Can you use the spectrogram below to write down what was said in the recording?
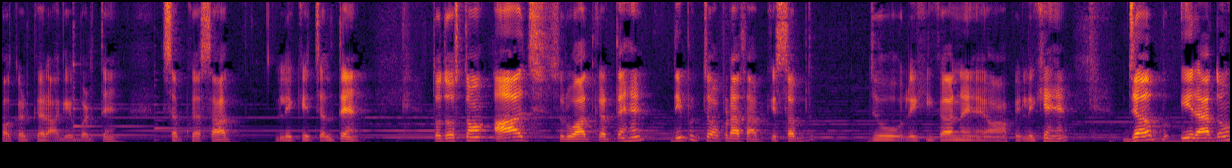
पकड़कर आगे बढ़ते हैं, सबका साथ लेके चलते हैं। तो दोस्तों, आज शुरुआत करते हैं दीपक चोपड़ा साहब के शब्द, जो लेखिका ने वहाँ पे लिखे हैं। जब इरादों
